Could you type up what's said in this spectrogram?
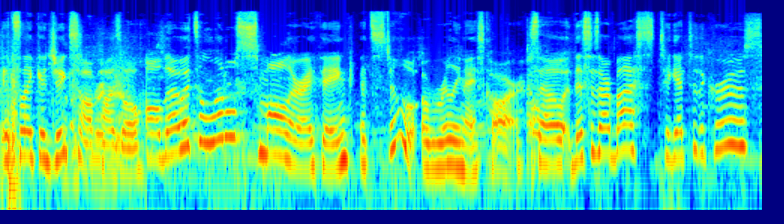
It's like a jigsaw puzzle. Although it's a little smaller, I think, it's still a really nice car. So this is our bus to get to the cruise.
